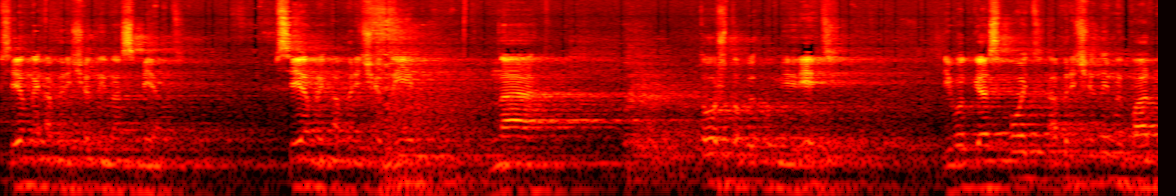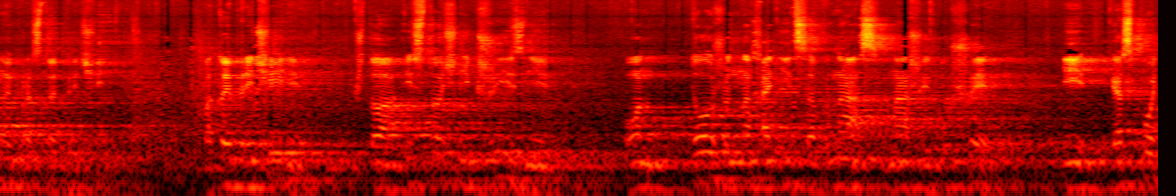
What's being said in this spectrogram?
все мы обречены на смерть. Все мы обречены на то, чтобы умереть. И вот Господь, обречены мы по одной простой причине. По той причине, что источник жизни, он должен находиться в нас, в нашей душе. И Господь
